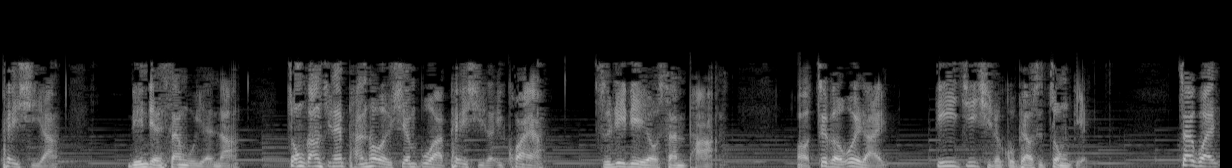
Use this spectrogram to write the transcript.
配息啊，零点三五元呐，中钢今天盘后也宣布啊，配息了一块啊，殖利率也有三趴，哦，这个未来第一基期的股票是重点，再过来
